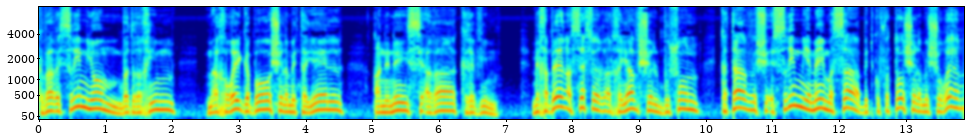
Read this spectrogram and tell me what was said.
כבר עשרים יום בדרכים, מאחורי גבו של המטייל, ענני שערה קרבים. מחבר הספר על חייו של בוסון כתב שעשרים ימי מסע בתקופתו של המשורר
